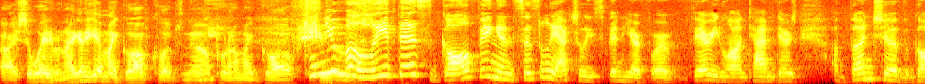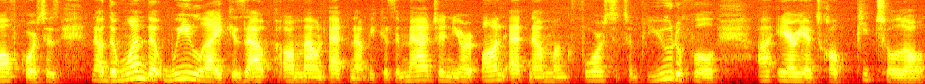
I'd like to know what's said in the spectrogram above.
All right, so wait a minute. I got to get my golf clubs now and put on my golf shoes. Can you believe this? Golfing in Sicily actually has been here for a very long time. There's a bunch of golf courses. Now, the one that we like is out on Mount Etna because imagine you're on Etna, Monk Forest. It's a beautiful uh, area. It's called Picciolo.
